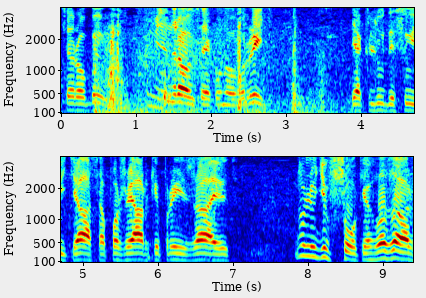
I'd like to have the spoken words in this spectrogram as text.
це робив? Мені подобається, як воно горить, як люди суетяться, пожарки приїжджають. Ну, люди в шокі, глаза аж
